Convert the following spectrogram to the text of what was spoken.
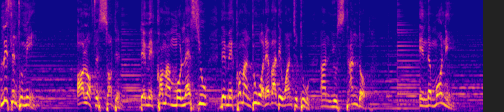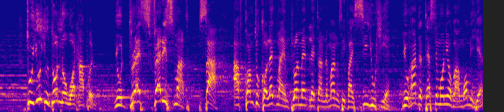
Listen to me. All of a sudden they may come and molest you they may come and do whatever they want to do and you stand up in the morning. To you you don't know what happened. You dress very smart. Sir I've come to collect my employment letter and the man will say if I see you here you had the testimony of our mommy here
